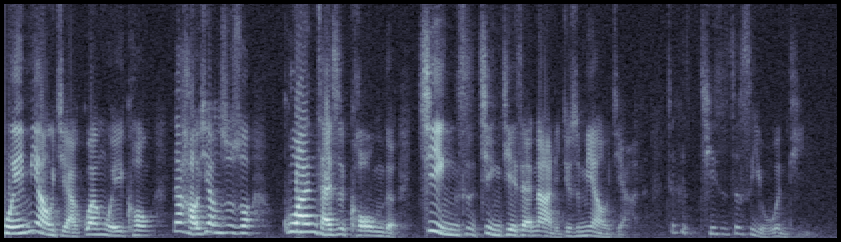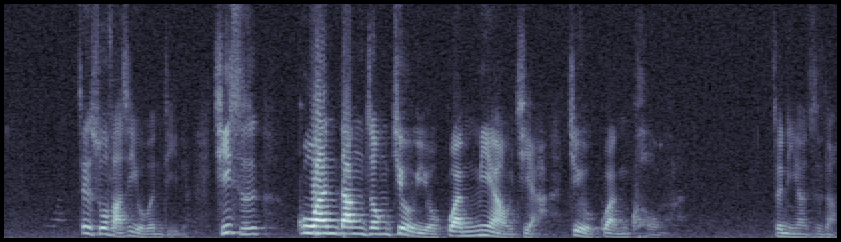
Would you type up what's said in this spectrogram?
为妙假，观为空，那好像是说观才是空的，静是境界在那里，就是妙假的。这个其实这是有问题，这个说法是有问题的。其实观当中就有观妙假，就有观空了。这你要知道，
